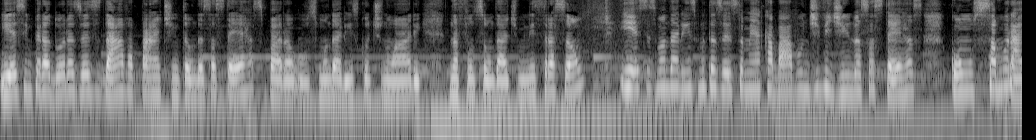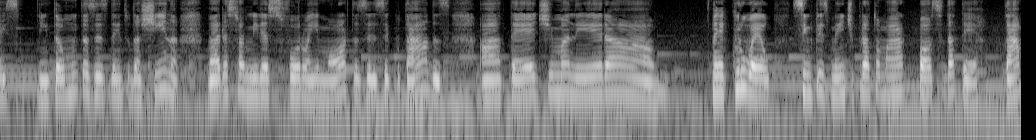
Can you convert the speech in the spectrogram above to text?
e esse imperador às vezes dava parte então dessas terras para os mandarins continuarem na função da administração e esses mandarins muitas vezes também acabavam dividindo essas terras com os samurais. Então, muitas vezes dentro da China, várias famílias foram aí mortas, executadas até de maneira é, cruel, simplesmente para tomar posse da terra, tá?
